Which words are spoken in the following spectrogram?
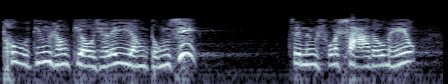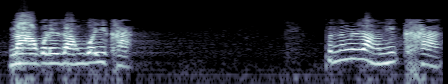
头顶上掉下来一样东西，怎能说啥都没有？拿过来让我一看，不能让你看。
